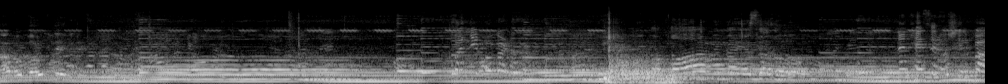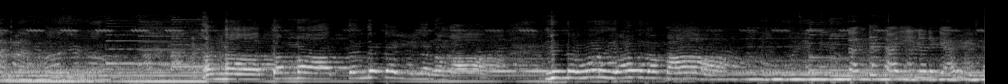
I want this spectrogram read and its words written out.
ನಾನು ಬರುತ್ತೇನೆ. ನನಗೆ ಯಾರು ಇಲ್ಲ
